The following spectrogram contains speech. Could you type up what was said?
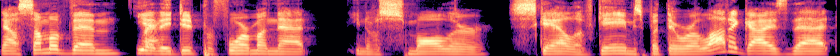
Now, some of them, yeah, right. they did perform on that you know smaller scale of games, but there were a lot of guys that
